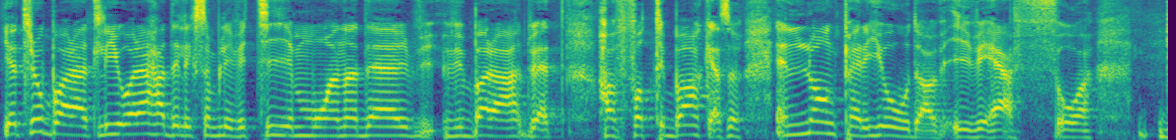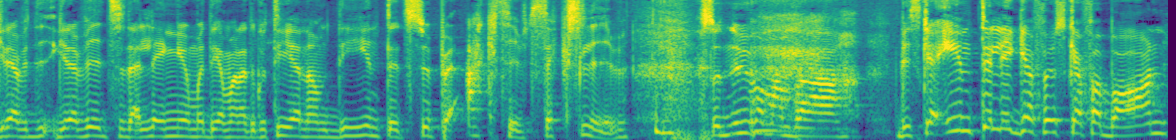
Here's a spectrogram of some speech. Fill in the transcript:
jag tror bara att Leora hade liksom blivit tio månader. Vi, vi bara, du vet, har fått tillbaka alltså, en lång period av IVF och gravid, gravid sådär länge med det man hade gått igenom. Det är inte ett superaktivt sexliv. Så nu var man bara, vi ska inte ligga för att skaffa barn.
